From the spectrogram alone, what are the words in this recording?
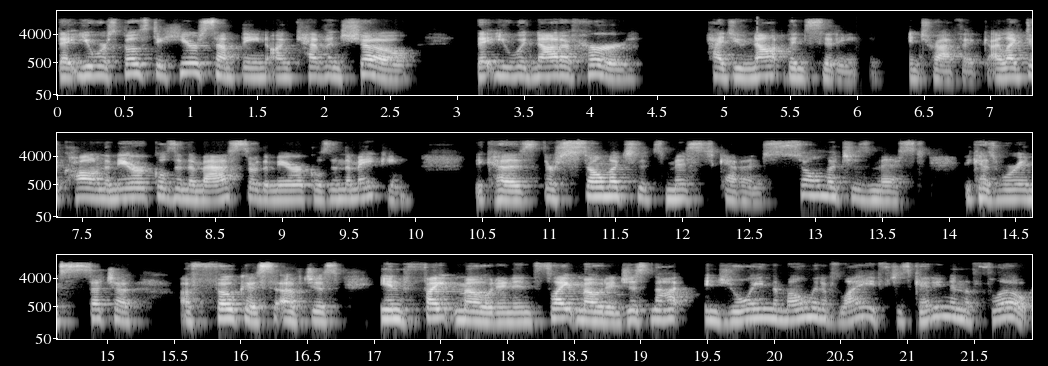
that you were supposed to hear something on Kevin's show that you would not have heard had you not been sitting in traffic. I like to call them the miracles in the mess or the miracles in the making because there's so much that's missed, Kevin. So much is missed because we're in such a, a focus of just in fight mode and in flight mode and just not enjoying the moment of life, just getting in the flow.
